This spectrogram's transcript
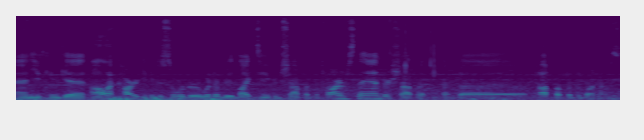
and you can get a la carte. You can just order whatever you'd like to. You can shop at the farm stand or shop at, at the pop up at the boathouse.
